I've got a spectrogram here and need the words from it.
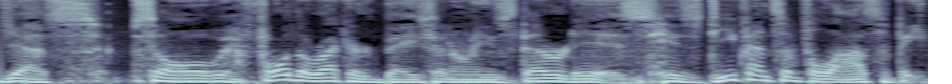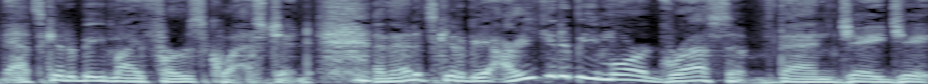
Yes. So for the record, Basinonians, there it is. His defensive philosophy. That's going to be my first question. And then it's going to be, are you going to be more aggressive than JG?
